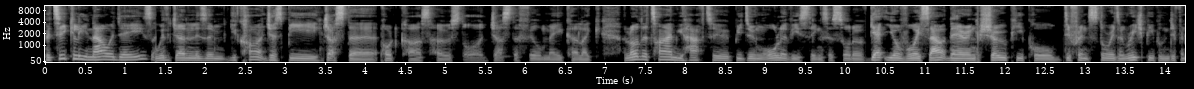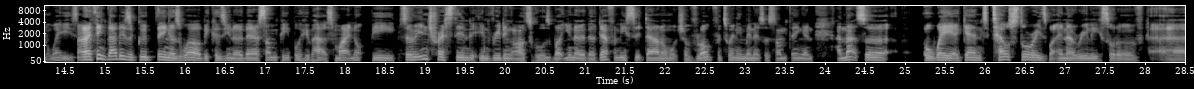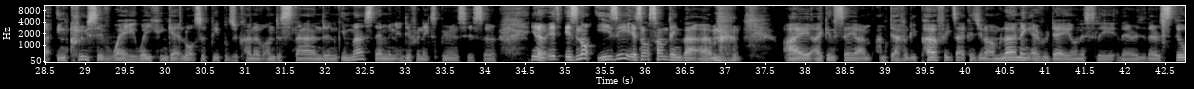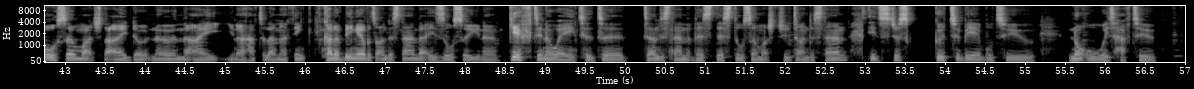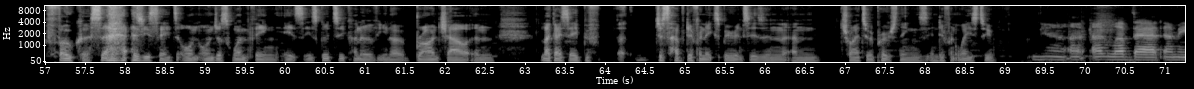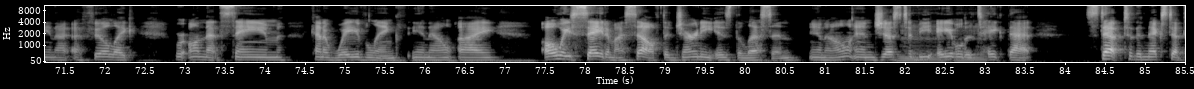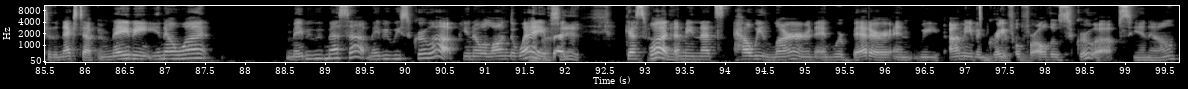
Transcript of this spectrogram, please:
particularly nowadays with journalism you can't just be just a podcast host or just a filmmaker. Like a lot of the time you have to be doing all of these things to sort of get your voice out there and show people different stories and reach people in different ways. And i think that is a good thing as well because you know there are some people who perhaps might not be so interested in reading articles but you know they'll definitely sit down and watch a vlog for 20 minutes or something and and that's a a way again to tell stories but in a really sort of uh, inclusive way where you can get lots of people to kind of understand and immerse them in, in different experiences so you know it, it's not easy it's not something that um I, I can say I'm I'm definitely perfect at because you know I'm learning every day. Honestly, there is there is still so much that I don't know and that I you know have to learn. I think kind of being able to understand that is also you know gift in a way to to to understand that there's there's still so much to to understand. It's just good to be able to not always have to focus as you said on on just one thing. It's it's good to kind of you know branch out and like i say bef- uh, just have different experiences and and try to approach things in different ways too. Yeah i, I love that. I mean I, I feel like we're on that same kind of wavelength you know? I always say to myself the journey is the lesson you know? And just to be able to mm-hmm. take that step to the next step to the next step. And maybe, you know what? Maybe we mess up. Maybe we screw up, you know, along the way. Well, but it. guess that's what? It. I mean, that's how we learn and we're better. And we, I'm even exactly. grateful for all those screw ups, you know?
